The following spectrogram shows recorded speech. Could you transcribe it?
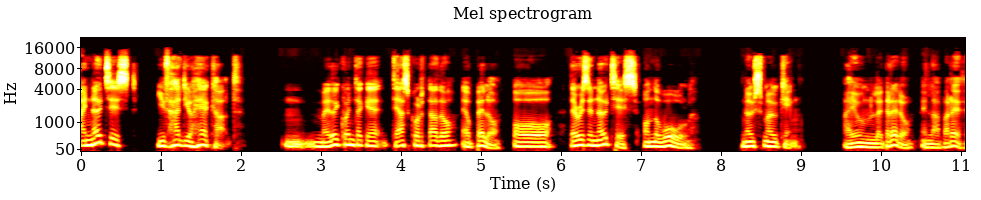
I noticed you've had your hair cut. Mm, me doy cuenta que te has cortado el pelo. O there is a notice on the wall. No smoking. Hay un letrero en la pared.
